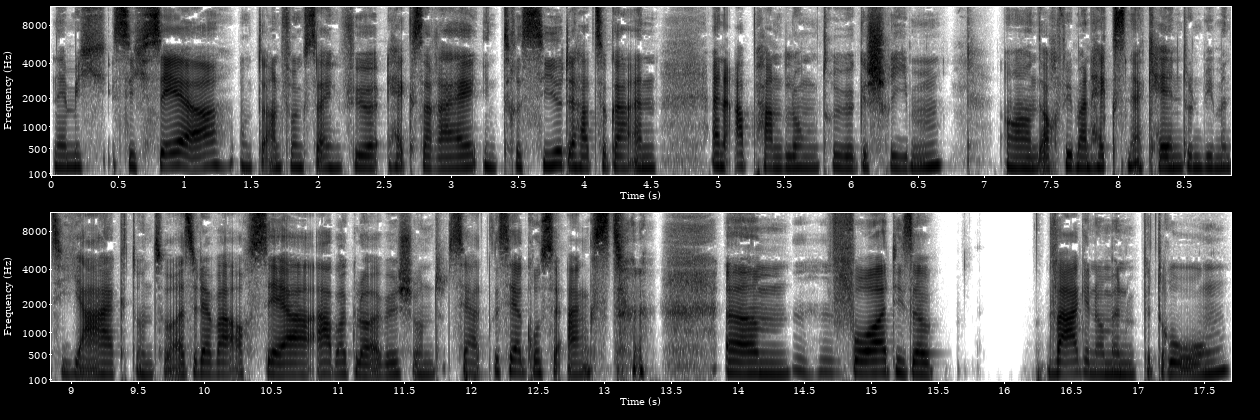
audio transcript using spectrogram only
nämlich sich sehr, unter Anführungszeichen, für Hexerei interessiert. Er hat sogar ein, eine Abhandlung drüber geschrieben und auch wie man Hexen erkennt und wie man sie jagt und so. Also der war auch sehr abergläubisch und sehr, sehr große Angst ähm, mhm. vor dieser wahrgenommenen Bedrohung.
